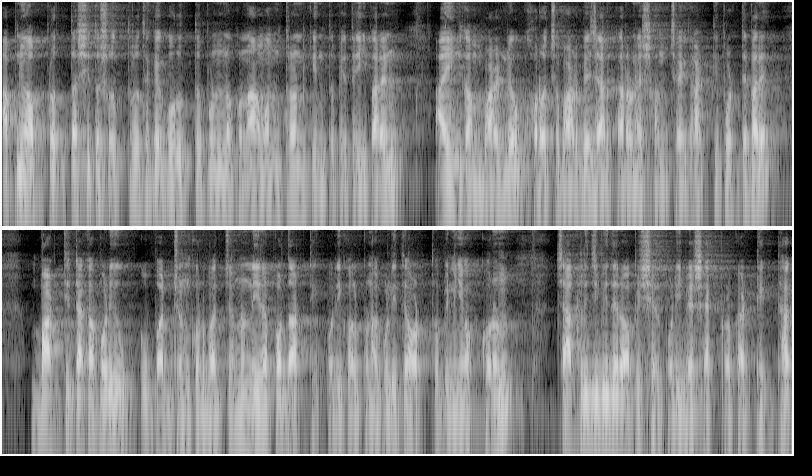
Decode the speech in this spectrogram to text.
আপনি অপ্রত্যাশিত শত্রু থেকে গুরুত্বপূর্ণ কোনো আমন্ত্রণ কিন্তু পেতেই পারেন। আয়, ইনকাম বাড়লেও খরচ বাড়বে, যার কারণে সঞ্চয় ঘাটতি পড়তে পারে। বাড়তি টাকা পড়ি উপার্জন করবার জন্য নিরাপদ আর্থিক পরিকল্পনাগুলিতে অর্থ বিনিয়োগ করুন। চাকরিজীবীদের অফিসের পরিবেশ এক প্রকার ঠিকঠাক।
